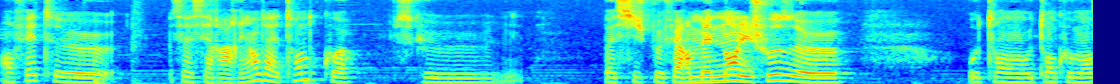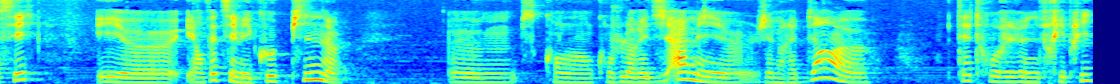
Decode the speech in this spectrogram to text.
en fait ça sert à rien d'attendre quoi, parce que bah, si je peux faire maintenant les choses, autant autant commencer. Et, et en fait, c'est mes copines euh, quand, je leur ai dit ah mais euh, j'aimerais bien euh, peut-être ouvrir une friperie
